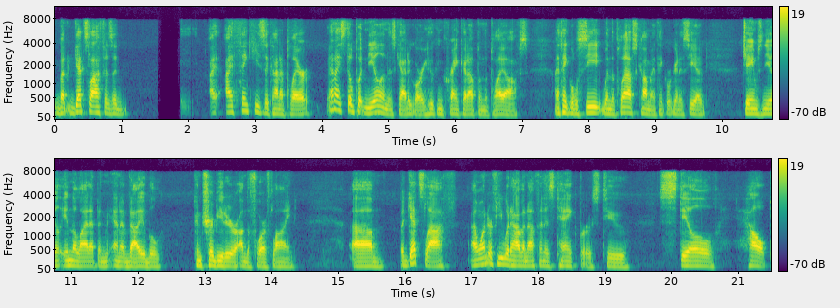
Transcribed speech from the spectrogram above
But Getzlaf is a. I I think he's the kind of player, and I still put Neal in this category who can crank it up in the playoffs. I think we'll see when the playoffs come. I think we're going to see a James Neal in the lineup and, and a valuable contributor on the fourth line. Um, but Getzlaf, I wonder if he would have enough in his tank, Bruce, to still help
